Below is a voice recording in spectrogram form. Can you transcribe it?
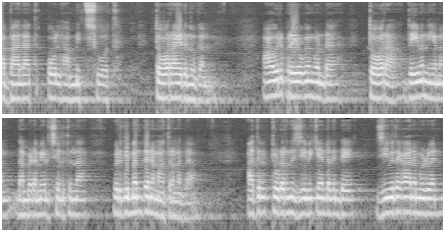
കബാലാത്ത് ഓൽ ഹമിത്സ്വോത്ത് തോറായുടെ നുഖം ആ ഒരു പ്രയോഗം കൊണ്ട് തോറ ദൈവനിയമം നമ്മുടെ മേൽ ചെലുത്തുന്ന ഒരു നിബന്ധന മാത്രമല്ല. അതിൽ തുടർന്ന് ജീവിക്കേണ്ടതിന്റെ ജീവിതകാലം മുഴുവൻ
